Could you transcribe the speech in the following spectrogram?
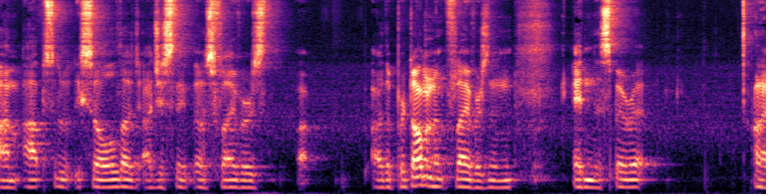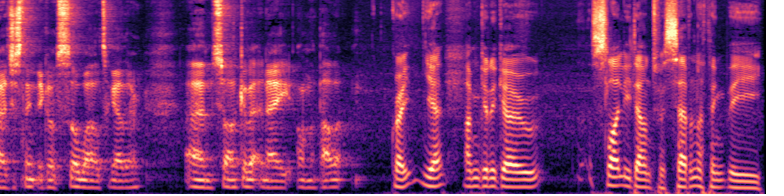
I'm absolutely sold. I, I just think those flavors are, are the predominant flavors in in the spirit, and I just think they go so well together. Um, so I'll give it an eight on the palate. Great. Yeah, I'm going to go slightly down to a seven. I think the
